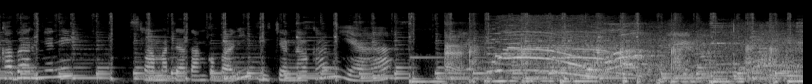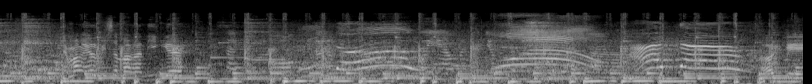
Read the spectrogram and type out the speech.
kabarnya nih? Selamat datang kembali di channel kami ya. Emang El bisa makan iga? Oke.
